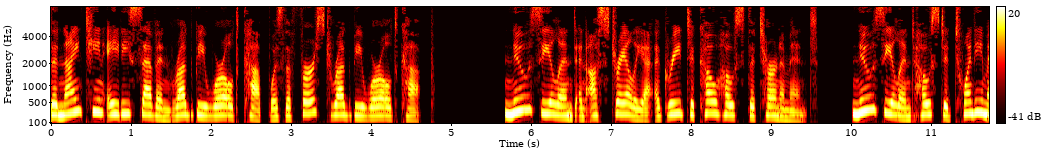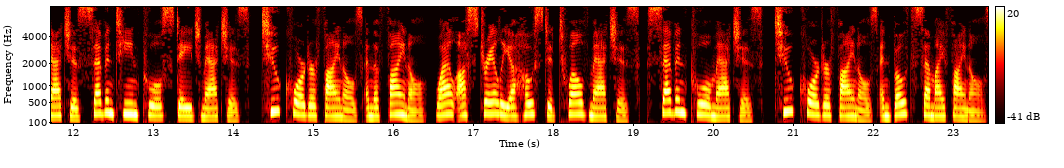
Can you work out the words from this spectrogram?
The 1987 Rugby World Cup was the first Rugby World Cup. New Zealand and Australia agreed to co-host the tournament. New Zealand hosted 20 matches 17 pool stage matches, two quarter-finals and the final, while Australia hosted 12 matches, 7 pool matches, two quarter-finals and both semi-finals.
